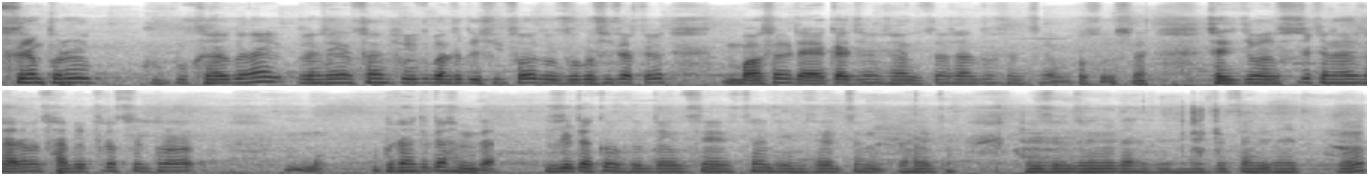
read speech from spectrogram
슬럼프를 극복하거나 인생의 선수도 만들기 싶어서 시작하고 멋을 내까지는 잘못한 사람도 볼수 있으나 자기가 시작하는 사람은 400% 슬퍼 불하기도 합니다. 이질 갖고 굉장히 센스한 재미있는 정신정이다 센스한 재미있고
